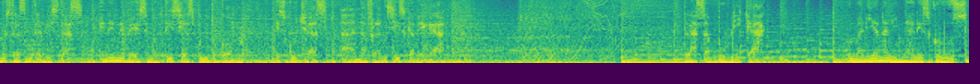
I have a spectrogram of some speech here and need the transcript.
Nuestras entrevistas en mbsnoticias.com. Escuchas a Ana Francisca Vega. Plaza Pública. Con Mariana Linares Cruz.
